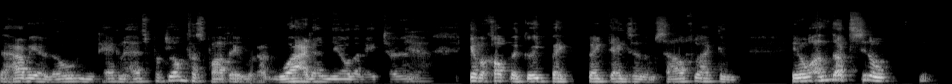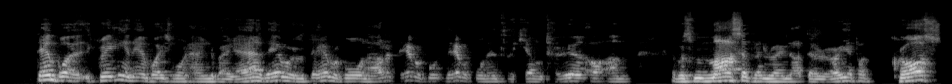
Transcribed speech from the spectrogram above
the, the heavier load and taking the hits. But John Fitzpatrick got wired in the other night too. Yeah. Give a couple of good big big digs in himself, like and you know, and that's you know, them boys, Greeley and them boys weren't hanging about. Yeah, they were they were going at it. They were going they were going into the kill too, and it was massive in around that area. But Cross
